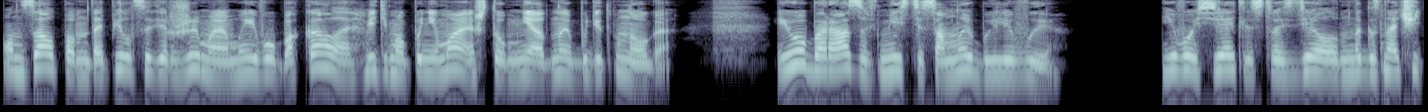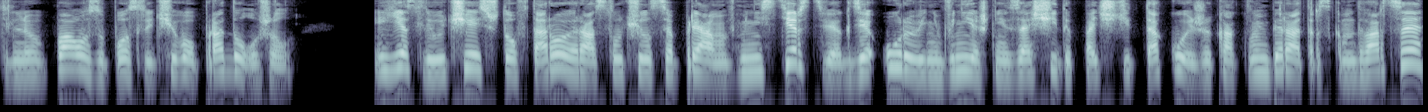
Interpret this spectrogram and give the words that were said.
Он залпом допил содержимое моего бокала, видимо, понимая, что мне одной будет много. И оба раза вместе со мной были вы. Его сиятельство сделал многозначительную паузу, после чего продолжил. И если учесть, что второй раз случился прямо в министерстве, где уровень внешней защиты почти такой же, как в императорском дворце,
